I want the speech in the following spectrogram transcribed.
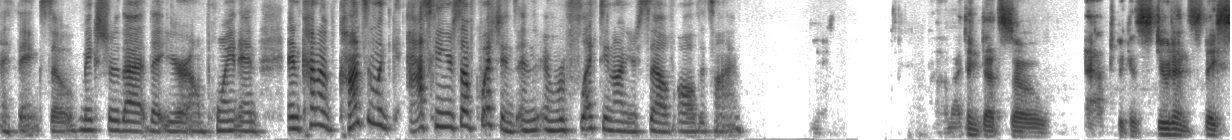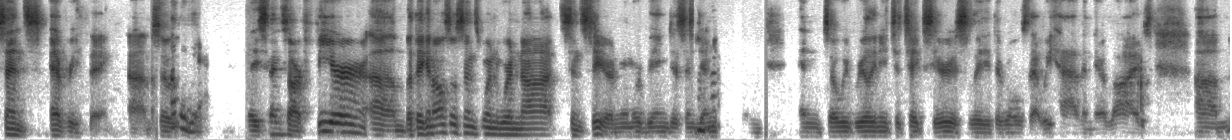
I think. So make sure that that you're on point and and kind of constantly asking yourself questions and, and reflecting on yourself all the time. Um, I think that's so apt because students they sense everything. Um, so oh, yeah. they sense our fear, um, but they can also sense when we're not sincere and when we're being disingenuous. Mm-hmm. And so we really need to take seriously the roles that we have in their lives. Um,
